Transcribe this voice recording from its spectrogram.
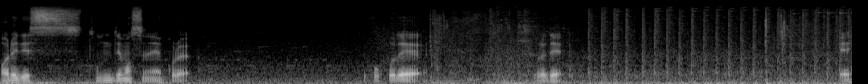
あれです。飛んでますね、これ。で、ここで、これで。え？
